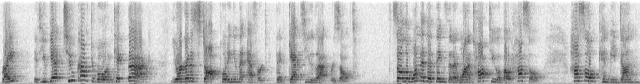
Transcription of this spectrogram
right? If you get too comfortable and kick back, you're going to stop putting in the effort that gets you that result. So, the one of the things that I want to talk to you about hustle, hustle can be done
